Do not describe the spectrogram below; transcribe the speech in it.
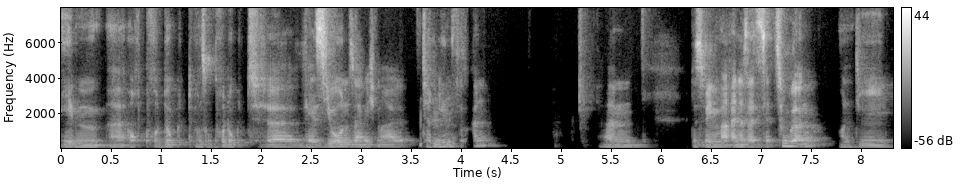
eben äh, auch Produkt, unsere Produktversion, äh, sage ich mal, iterieren mhm. zu können. Ähm, deswegen war einerseits der Zugang und die,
